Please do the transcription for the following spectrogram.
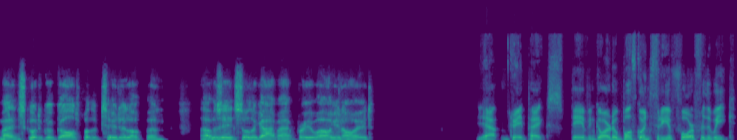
managed to score a good goal to put them 2 0 up, and that was it. Saw the game out pretty well, United. Yeah, great picks, Dave and Gordo. Both going three of four for the week,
